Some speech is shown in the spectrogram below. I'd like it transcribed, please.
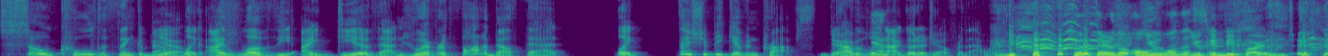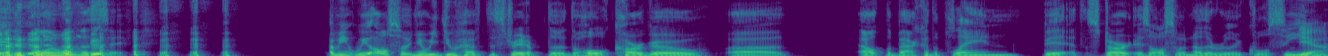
so cool to think about. Yeah. Like, I love the idea of that, and whoever thought about that, like, they should be given props. Yeah. Probably Yeah. not go to jail for that one. They're, the only you, one that's you can be pardoned. the only one that's safe. I mean, we also, you know, we do have the straight up the the whole cargo uh out the back of the plane bit at the start is also another really cool scene. Yeah.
